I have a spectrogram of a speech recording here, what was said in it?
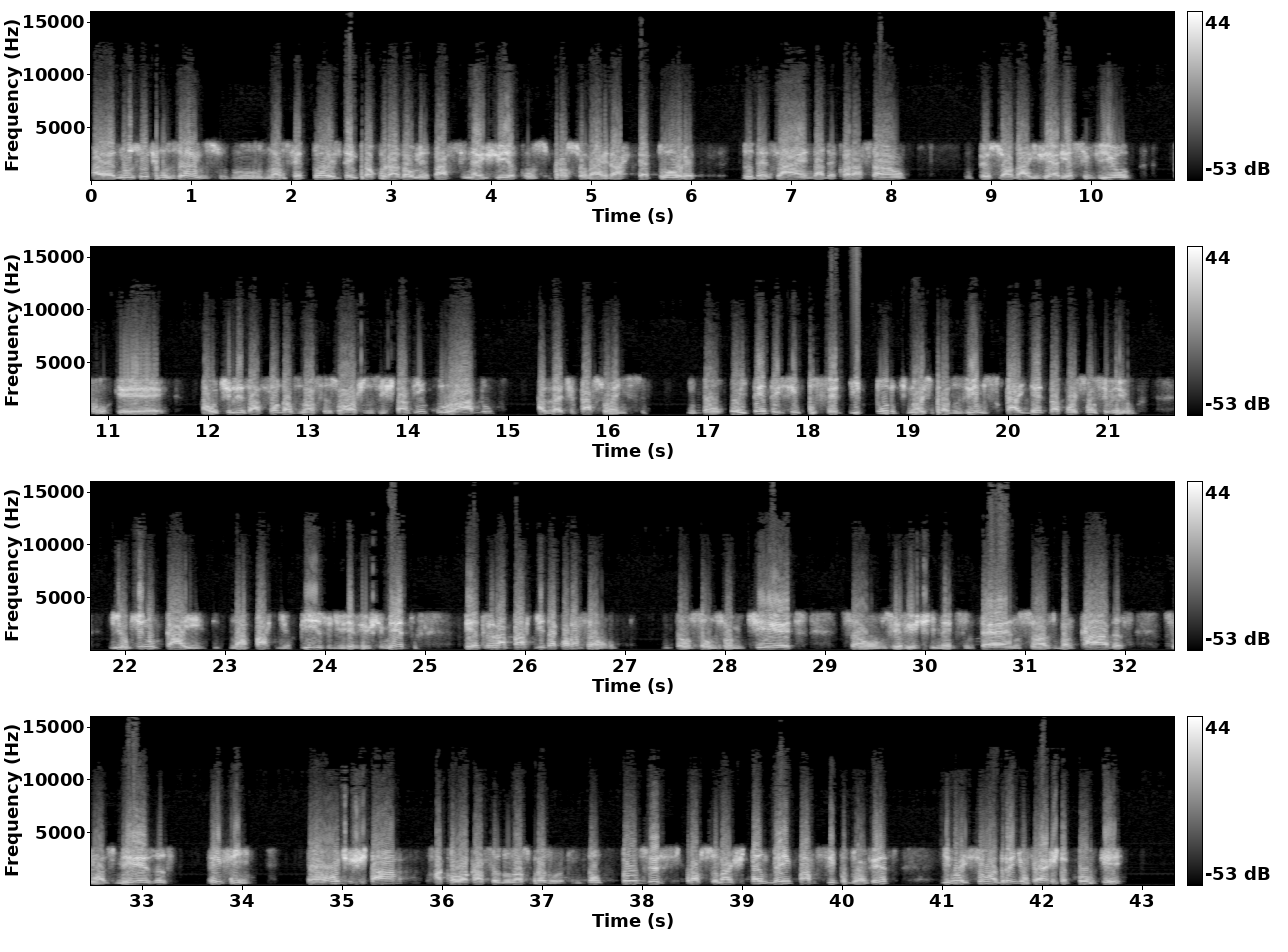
Ah, nos últimos anos, o nosso setor ele tem procurado aumentar a sinergia com os profissionais da arquitetura, do design, da decoração, o pessoal da engenharia civil, porque a utilização das nossas rochas está vinculado às edificações. Então, 85% de tudo que nós produzimos cai dentro da construção civil. E o que não cai na parte de piso, de revestimento, entra na parte de decoração. Então, são os home são os revestimentos internos, são as bancadas, são as mesas, enfim, é onde está a colocação do nosso produto. Então, todos esses profissionais também participam do evento e vai ser uma grande festa, porque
